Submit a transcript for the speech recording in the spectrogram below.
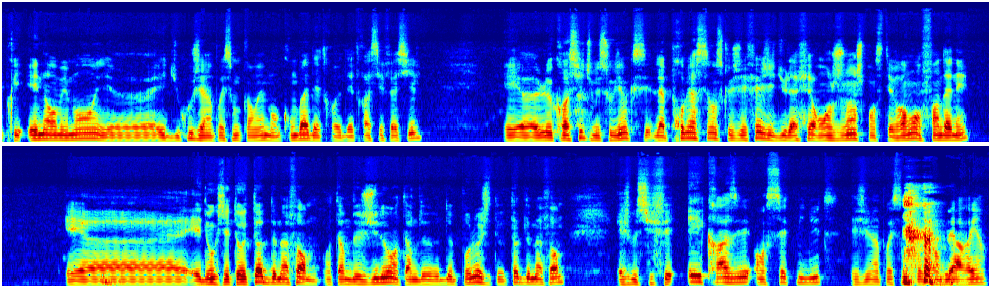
pris énormément et, euh, et du coup, j'ai l'impression quand même en combat d'être, assez facile. Et euh, le CrossFit, je me souviens que c'est la première séance que j'ai fait, j'ai dû la faire en juin, je pense c'était vraiment en fin d'année. Et, donc j'étais au top de ma forme. En termes de judo, en termes de, polo, j'étais au top de ma forme. Et je me suis fait écraser en 7 minutes et j'ai l'impression que je ressemblais à rien.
